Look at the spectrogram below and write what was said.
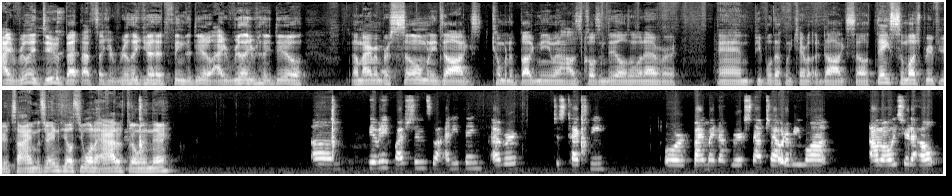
I really do bet that's like a really good thing to do. I really, really do. Um, I remember so many dogs coming to bug me when I was closing deals and whatever and people definitely care about their dogs. So thanks so much, Bri, for your time. Is there anything else you want to add or throw in there? Um, if you have any questions about anything ever, just text me or find my number, Snapchat, whatever you want. I'm always here to help.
